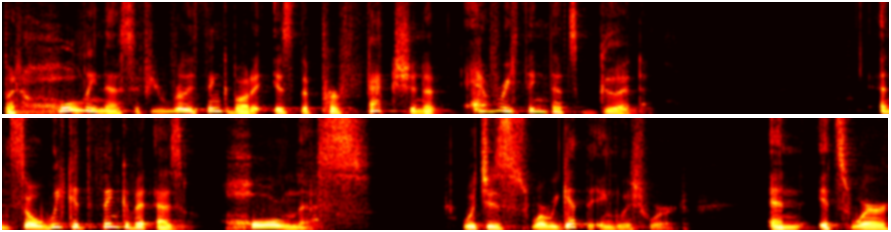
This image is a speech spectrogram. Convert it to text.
But holiness, if you really think about it, is the perfection of everything that's good. And so we could think of it as wholeness, which is where we get the English word. And it's where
